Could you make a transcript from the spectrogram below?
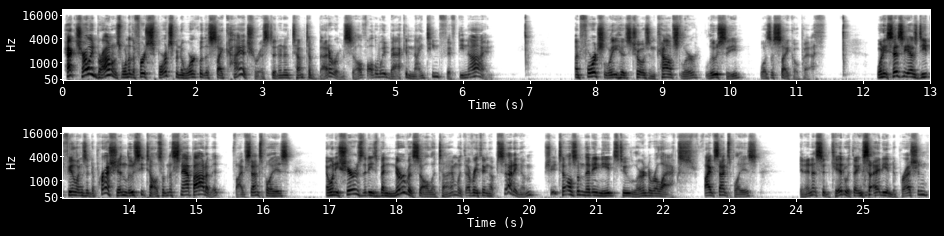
Heck, Charlie Brown was one of the first sportsmen to work with a psychiatrist in an attempt to better himself all the way back in 1959. Unfortunately, his chosen counselor, Lucy, was a psychopath. When he says he has deep feelings of depression, Lucy tells him to snap out of it. Five cents, please. And when he shares that he's been nervous all the time with everything upsetting him, she tells him that he needs to learn to relax. Five cents, please. An innocent kid with anxiety and depression?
